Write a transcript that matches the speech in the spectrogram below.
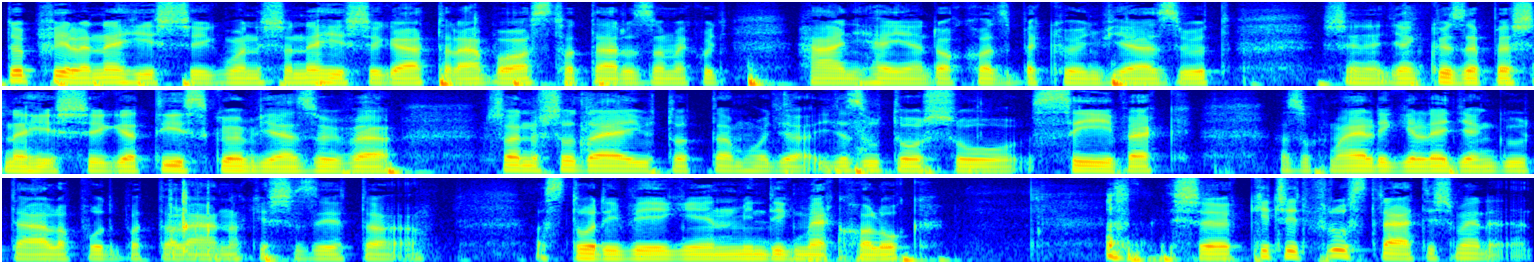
Többféle nehézség van, és a nehézség általában azt határozza meg, hogy hány helyen rakhatsz be könyvjelzőt, és én egy ilyen közepes nehézséget, tíz könyvjelzővel sajnos oda eljutottam, hogy a, így az utolsó szévek, azok már eléggé legyengült állapotba találnak, és azért a, a sztori végén mindig meghalok. És kicsit frusztrált is, mert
